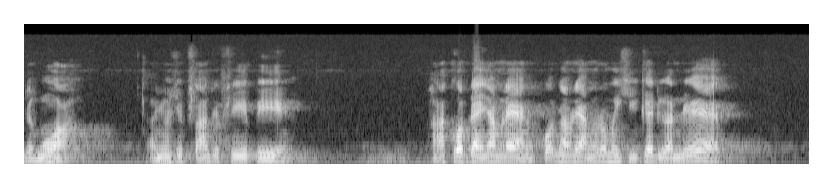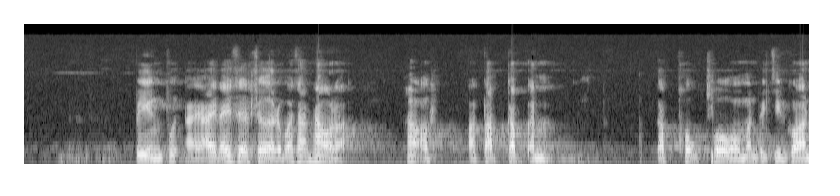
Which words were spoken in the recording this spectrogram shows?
อย่างง่วอายุสิบสามสิบสี่ปี หากบได้ย่ำแรงกบย่ำแรงมันต้องไม่ขี่แค่เดือนเด้ปิ้งไอ้ไรเสือเสือหรือว่าท่านเท่าล่ะเขาเอาเอาตับกับอันกับพกโพมันไปกินก้อน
